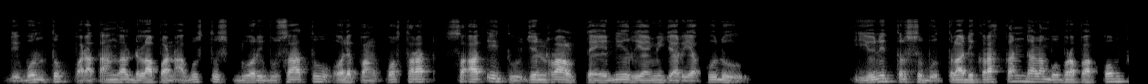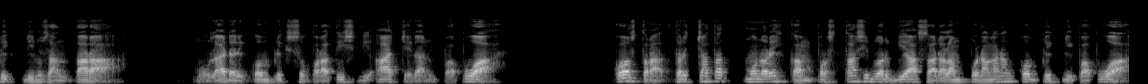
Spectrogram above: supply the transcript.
Dibentuk pada tanggal 8 Agustus 2001 oleh Pangkostrat saat itu Jenderal TNI Riami Jariakudu. Unit tersebut telah dikerahkan dalam beberapa konflik di Nusantara, mulai dari konflik separatis di Aceh dan Papua Kostra tercatat menorehkan prestasi luar biasa dalam penanganan konflik di Papua.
